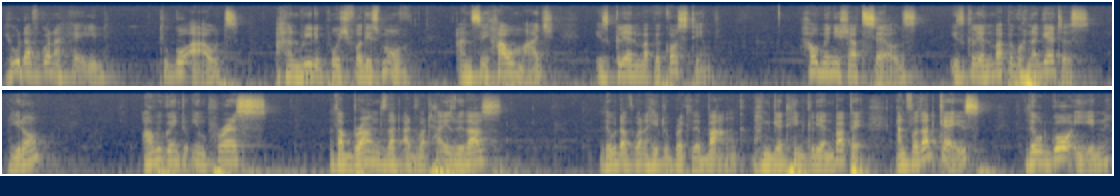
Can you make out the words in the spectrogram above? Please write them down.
he would have gone ahead to go out and really push for this move and see how much is Kylian Mbappe costing. How many short sales is Kylian Mbappe going to get us? You know? Are we going to impress the brands that advertise with us? They would have gone ahead to break the bank and get in Kylian Mbappe. And for that case, they would go in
